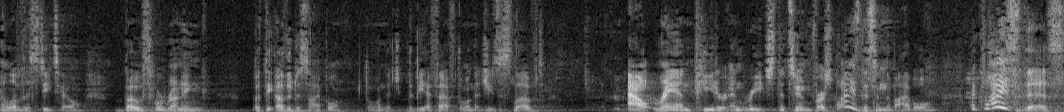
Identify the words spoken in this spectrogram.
I love this detail. Both were running, but the other disciple, the one that the BFF, the one that Jesus loved, outran Peter and reached the tomb first. Why is this in the Bible? Like, why is this?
